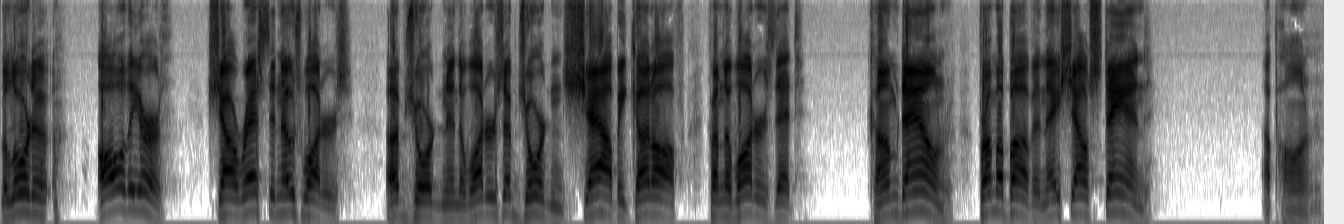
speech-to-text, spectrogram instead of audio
the Lord of all the earth, shall rest in those waters of Jordan, and the waters of Jordan shall be cut off from the waters that come down from above, and they shall stand upon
